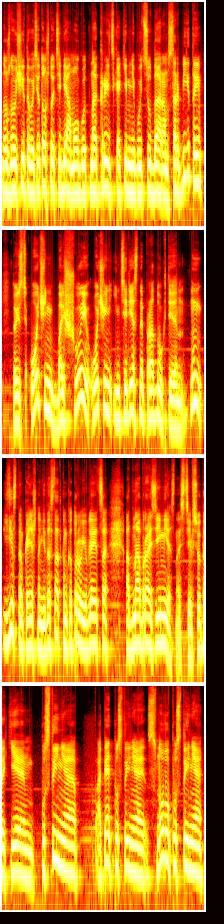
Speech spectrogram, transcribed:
нужно учитывать и то, что тебя могут накрыть каким-нибудь ударом с орбиты, то есть очень большой, очень интересный продукт. Ну, единственным, конечно, недостатком которого является однообразие местности. Все-таки пустыня опять пустыня, снова пустыня.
